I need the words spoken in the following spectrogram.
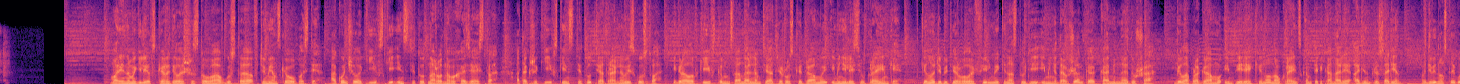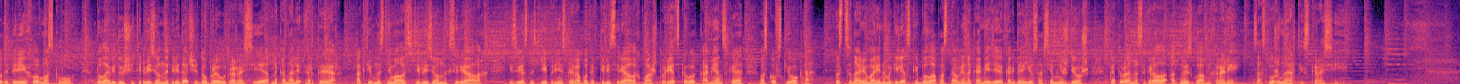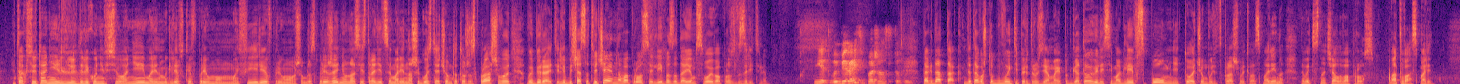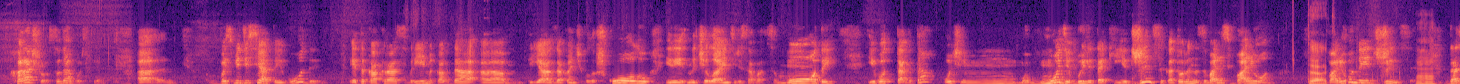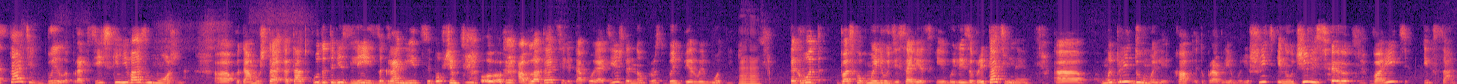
Марина Могилевская родилась 6 августа в Тюменской области. Окончила Киевский институт народного хозяйства, а также Киевский институт театрального искусства. Играла в Киевском национальном театре русской драмы имени Леси Украинки. В кино дебютировала в фильме киностудии имени Давженко «Каменная душа» вела программу «Империя кино» на украинском телеканале «1 плюс 1». В 90-е годы переехала в Москву. Была ведущей телевизионной передачи «Доброе утро, Россия» на канале РТР. Активно снималась в телевизионных сериалах. Известность ей принесли работы в телесериалах «Марш Турецкого», «Каменская», «Московские окна». По сценарию Марины Могилевской была поставлена комедия «Когда ее совсем не ждешь», в которой она сыграла одну из главных ролей – заслуженная артистка России. Итак, все это они или далеко не все они. Марина Могилевская в прямом эфире, в прямом вашем распоряжении. У нас есть традиция, Марина, наши гости о чем-то тоже спрашивают. Выбирайте. Либо сейчас отвечаем на вопросы, либо задаем свой вопрос к зрителям. Нет, выбирайте, пожалуйста, вы. Тогда так. Для того, чтобы вы теперь, друзья мои, подготовились и могли вспомнить то, о чем будет спрашивать вас Марина, давайте сначала вопрос от вас, Марин. Хорошо, с удовольствием. А, в 80-е годы это как раз время, когда а, я заканчивала школу и начала интересоваться модой. И вот тогда очень в моде были такие джинсы, которые назывались варенка. Так. Вареные джинсы. Угу. Достать их было практически невозможно а, потому что это откуда-то везли из-за границы. В общем, обладатели такой одежды, ну, просто были первые модники. Угу. Так вот, поскольку мы люди советские были изобретательные, а, мы придумали, как эту проблему решить и научились варить их сами.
